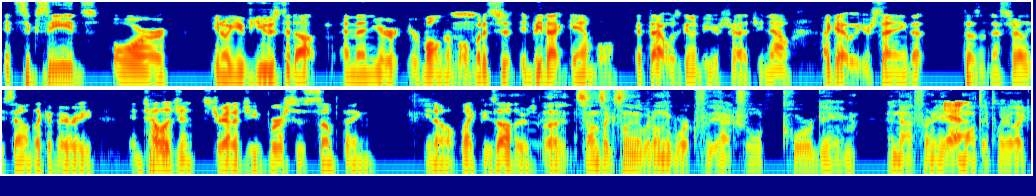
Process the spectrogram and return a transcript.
it succeeds or, you know, you've used it up, and then you're you're vulnerable. Mm. But it's just it'd be that gamble if that was going to be your strategy. Now, I get what you're saying. That doesn't necessarily sound like a very intelligent strategy versus something, you know, like these others. But And it sounds like something that would only work for the actual core game and not for any Yeah. of the multiplayer. Like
